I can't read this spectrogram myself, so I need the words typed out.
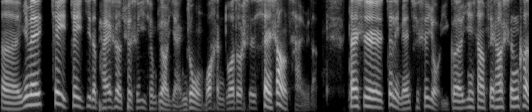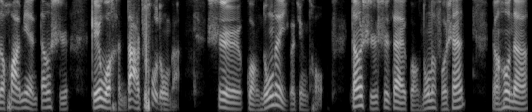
呃，因为这这一季的拍摄确实疫情比较严重，我很多都是线上参与的。但是这里面其实有一个印象非常深刻的画面，当时给我很大触动的是广东的一个镜头。当时是在广东的佛山，然后呢，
